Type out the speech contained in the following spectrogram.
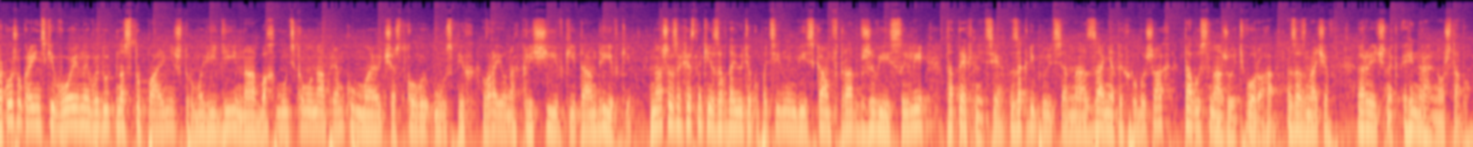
Також українські воїни ведуть наступальні штурмові дії на Бахмутському напрямку, мають частковий успіх в районах Кліщівки та Андріївки. Наші захисники завдають окупаційним військам втрат в живій силі та техніці, закріплюються на зайнятих рубежах та виснажують ворога, зазначив речник Генерального штабу.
